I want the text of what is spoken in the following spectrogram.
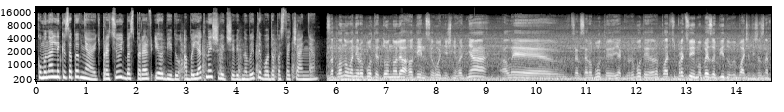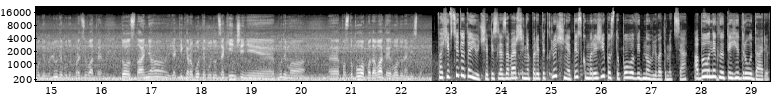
Комунальники запевняють, працюють без перерв і обіду, аби якнайшвидше відновити водопостачання. Заплановані роботи до 0 годин сьогоднішнього дня, але це все роботи. Як роботи працюємо без обіду. Ви бачите, що знаходимо. Люди будуть працювати до останнього. Як тільки роботи будуть закінчені, будемо е, поступово подавати воду на місто. Фахівці додають, що після завершення перепідключення тиск у мережі поступово відновлюватиметься, аби уникнути гідроударів,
